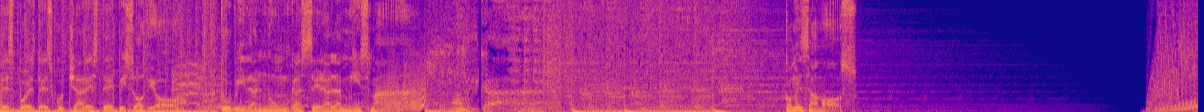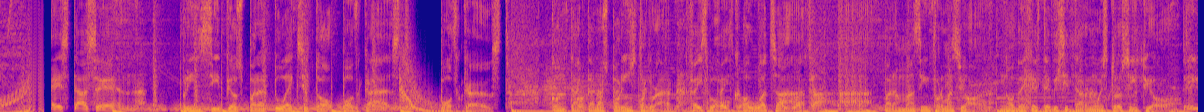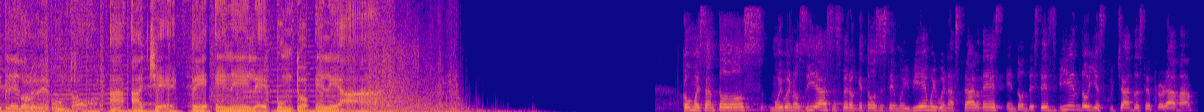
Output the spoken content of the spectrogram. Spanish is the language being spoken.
Después de escuchar este episodio, tu vida nunca será la misma. Nunca. Comenzamos. Estás en Principios para tu éxito podcast. Podcast. Contáctanos por Instagram, Facebook o WhatsApp. Para más información, no dejes de visitar nuestro sitio www.ahpnl.la. ¿Cómo están todos? Muy buenos días, espero que todos estén muy bien, muy buenas tardes, en donde estés viendo y escuchando este programa.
